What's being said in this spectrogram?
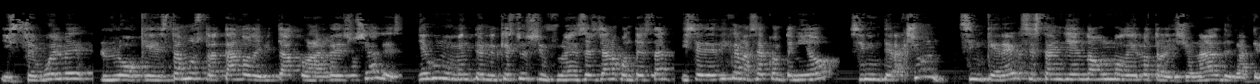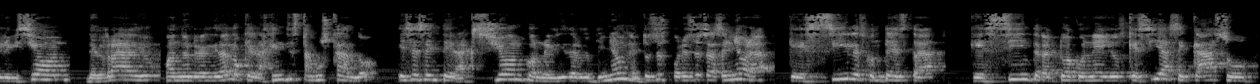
y se vuelve lo que estamos tratando de evitar con las redes sociales. Llega un momento en el que estos influencers ya no contestan y se dedican a hacer contenido sin interacción. Sin querer se están yendo a un modelo tradicional de la televisión, del radio, cuando en realidad lo que la gente está buscando es esa interacción con el líder de opinión. Entonces, por eso esa señora que sí les contesta, que sí interactúa con ellos, que sí hace caso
